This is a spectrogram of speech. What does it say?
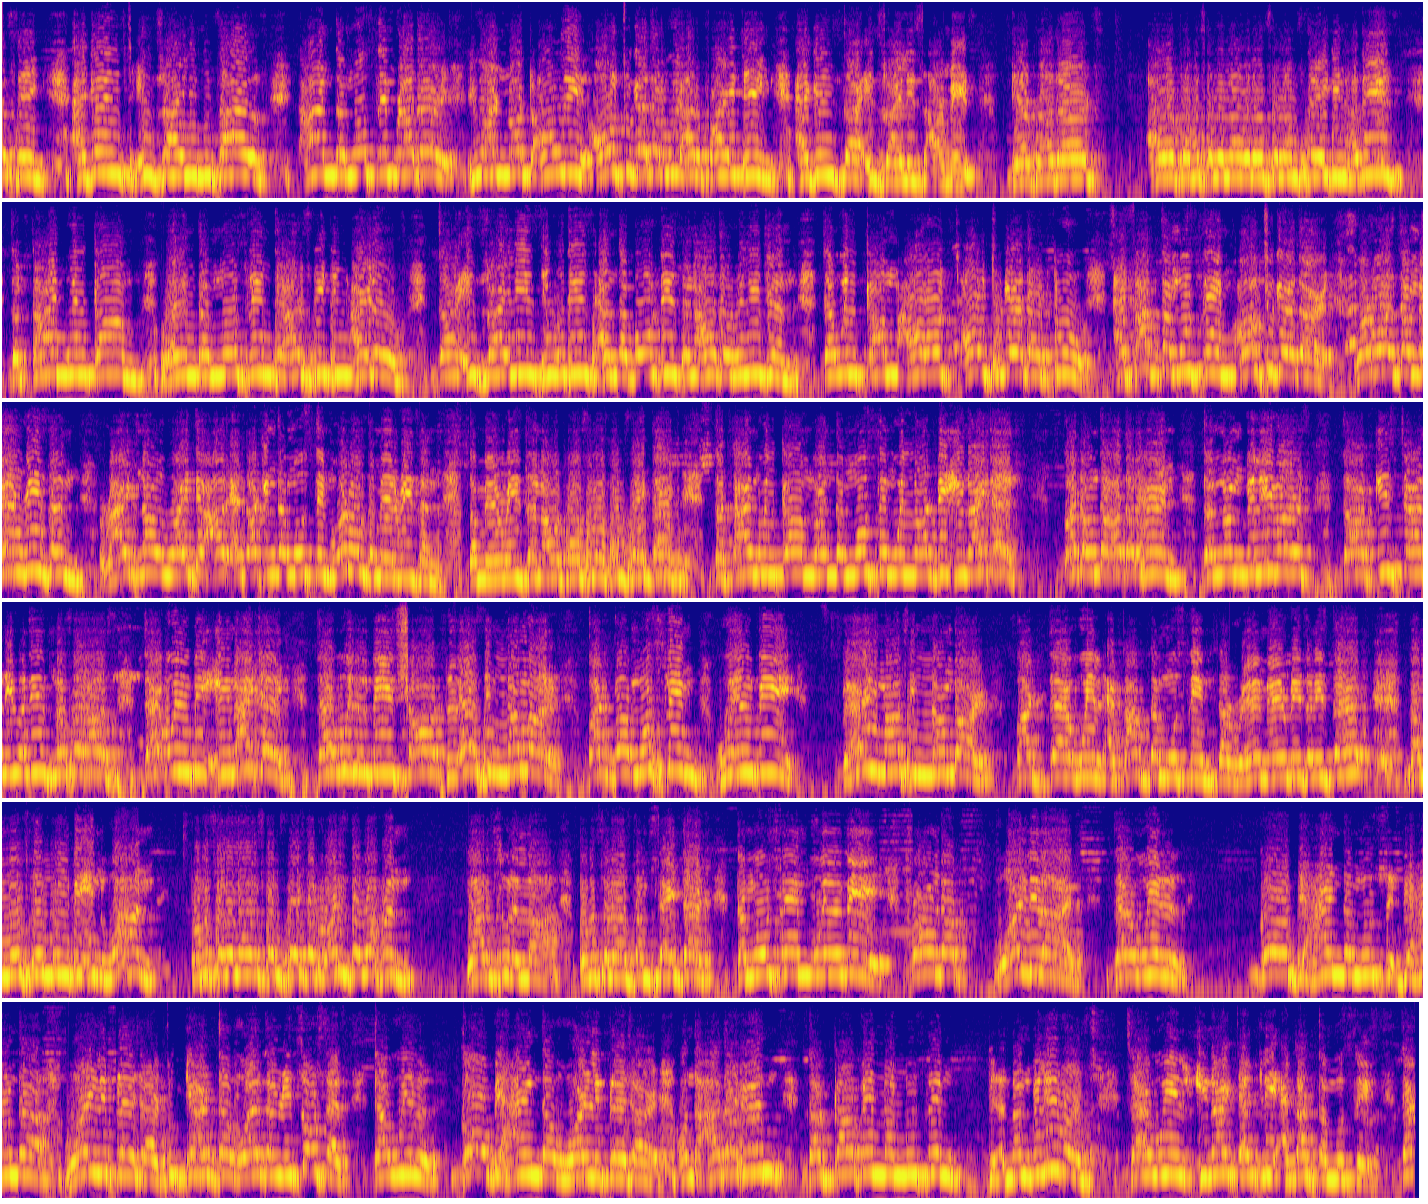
protesting against Israeli missiles. And the Muslim brother, you are not only all together we are fighting against the Israelis armies. Dear brothers, our Prophet said in Hadith, the time will come when the Muslims they are sitting idols. The Israelis, Yehudis, and the Buddhists and other religion they will come out all together to attack the Muslim together. What was the main reason? Right now, why they are attacking the Muslim? What was the main reason? The main reason our Prophet said that the time will come when the Muslim will not be united. But on the other hand, the non-believers, the Christian, Yehudis, Nasaras, they will be united. They will be short, less in number. But the Muslim will be very much in number, but they will attack the Muslims. The main reason is that the Muslim will be in one. Prophet said that what is the one? Ya Rasulullah, Prophet said that the Muslim will be found of worldly life. They will go behind the Muslim, behind the worldly pleasure to get the wealth and resources that will go behind the worldly pleasure. On the other hand, the kafir non-Muslim non-believers they will unitedly attack the Muslim. That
